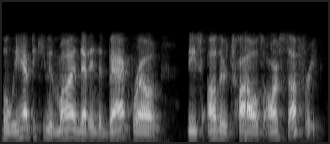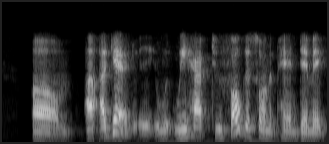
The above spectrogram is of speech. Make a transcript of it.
but we have to keep in mind that in the background, these other trials are suffering. Um, again, we have to focus on the pandemic,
